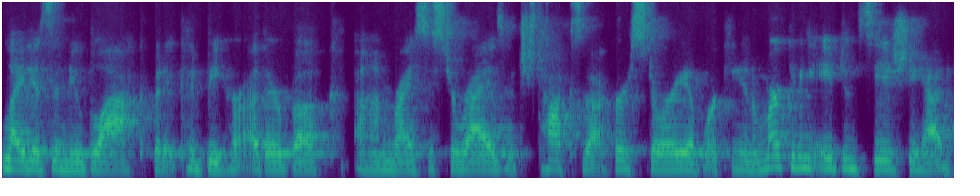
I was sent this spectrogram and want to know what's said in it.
Light is the New Black, but it could be her other book, um, Rise Sister Rise, which talks about her story of working in a marketing agency. She had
